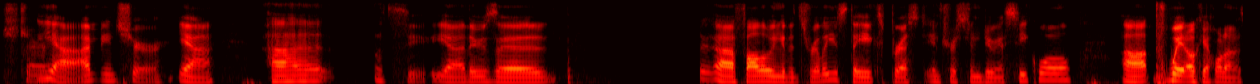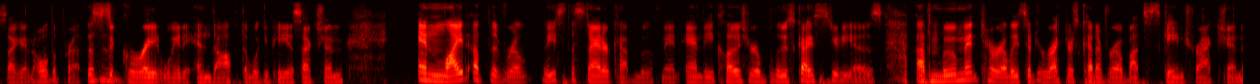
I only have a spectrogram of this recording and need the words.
Sure. yeah, I mean, sure, yeah. Uh, let's see. Yeah, there's a. Uh, following its release, they expressed interest in doing a sequel. Uh, wait, okay, hold on a second. Hold the press. This is a great way to end off the Wikipedia section. In light of the release the Snyder Cut movement and the closure of Blue Sky Studios, a movement to release a director's cut of robots has gained traction.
